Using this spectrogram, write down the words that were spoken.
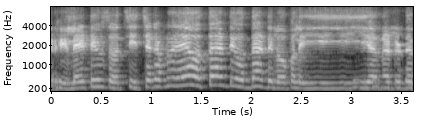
రిలేటివ్స్ వచ్చి ఇచ్చేటప్పుడు ఏ వద్దా అంటే వద్దా అంటే లోపల ఈ అన్నట్టు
